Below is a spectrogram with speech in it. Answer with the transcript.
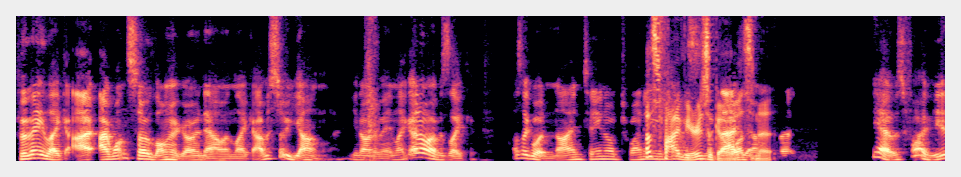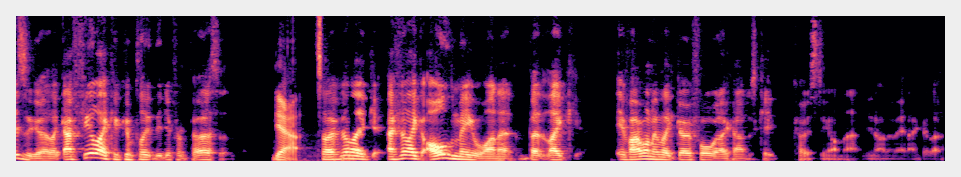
for me, like I, I won so long ago now, and like I was so young. You know what I mean? Like I know I was like I was like what 19 or 20. That's five years ago, wasn't young, it? yeah, it was five years ago. Like I feel like a completely different person. Yeah. So I feel like I feel like old me won it, but like if I want to like go forward, I can't just keep coasting on that. You know what I mean? I gotta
